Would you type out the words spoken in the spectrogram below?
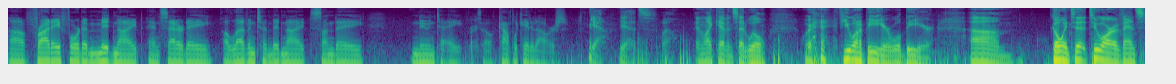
Uh, Friday four to midnight, and Saturday eleven to midnight. Sunday noon to eight. So complicated hours. Yeah, yeah, it's well, and like Kevin said, we'll, we're, if you want to be here, we'll be here. Um, going to to our events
